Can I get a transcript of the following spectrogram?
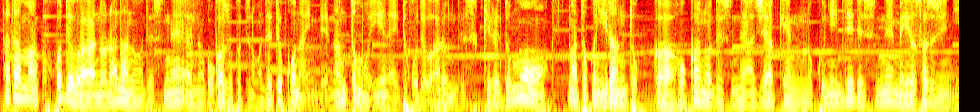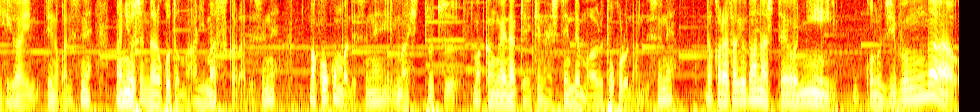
ただ、まあ、ここではあのラナのですね、あのご家族っていうのが出てこないんで、何とも言えないとこではあるんですけれども、まあ、特にイランとか他のですね、アジア圏の国でですね、名誉殺人に被害っていうのがですね、まあ、ニュースになることもありますからですね、まあ、ここもですね、まあ、一つ、まあ、考えなきゃいけない視点でもあるところなんですよね。だから先ほど話したように、この自分が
